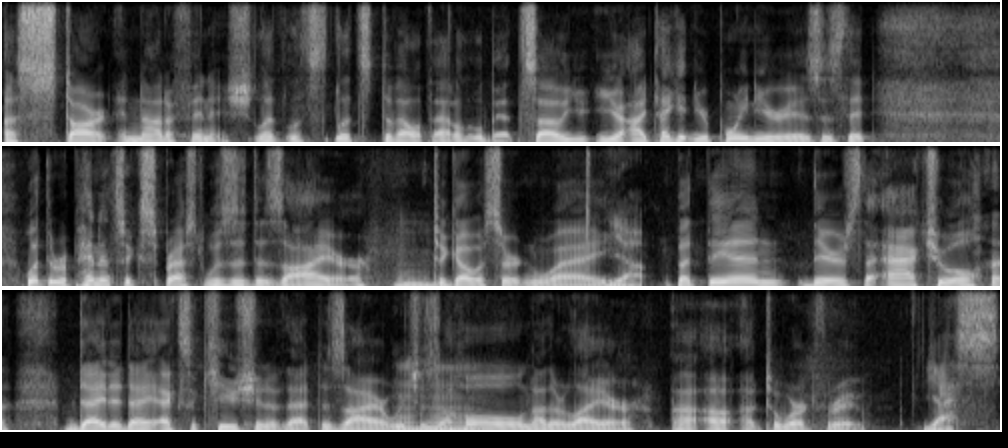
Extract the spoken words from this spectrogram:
a start and not a finish. Let, let's let's develop that a little bit. So, you, you, I take it your point here is is that what the repentance expressed was a desire to go a certain way, Yeah. but then there's the actual day to day execution of that desire, which is a Mhm. whole nother layer uh, uh, uh, to work through. Yes.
